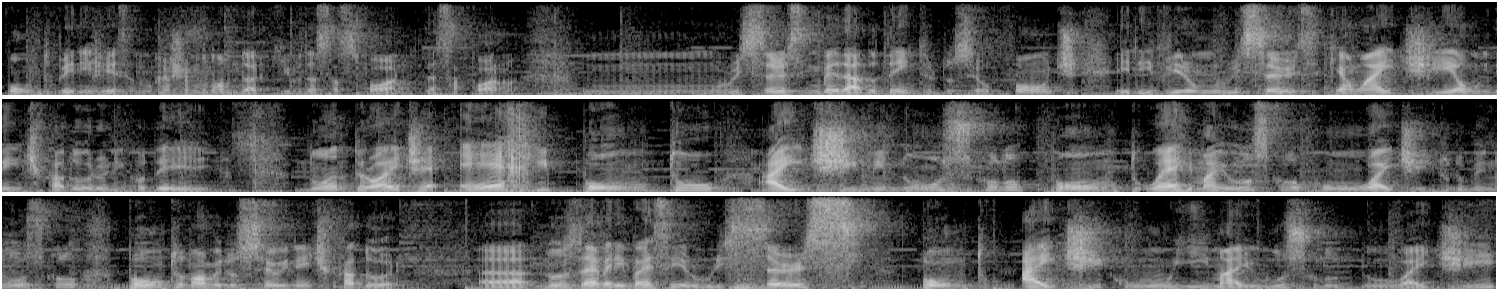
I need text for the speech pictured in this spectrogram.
ponto .png, você nunca chama o nome do arquivo dessas forma, dessa forma. Um um resource embedado dentro do seu fonte, ele vira um resource, que é um ID, é um identificador único dele. No Android é r.id minúsculo, ponto, o R maiúsculo com o ID tudo minúsculo, ponto nome do seu identificador. Uh, no Xamarin vai ser resource.id com o I maiúsculo do ID,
